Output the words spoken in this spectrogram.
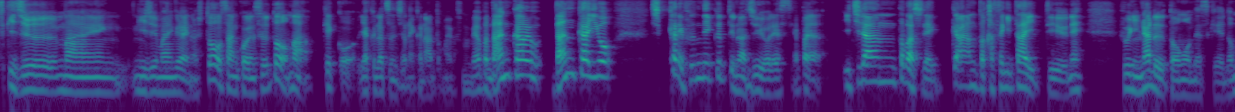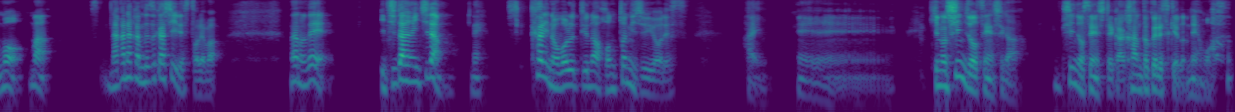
月10万円、20万円ぐらいの人を参考にすると、まあ、結構役立つんじゃないかなと思います。やっぱ段階段階をしっかり踏んでいくっていうのは重要です。やっぱり一段飛ばしでガーンと稼ぎたいっていうね、風になると思うんですけれども、まあ、なかなか難しいです、それは。なので、一段一段、ね、しっかり登るっていうのは本当に重要です。はい。えー、昨日、新庄選手が、新庄選手というか監督ですけどね、もう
